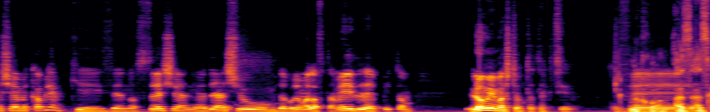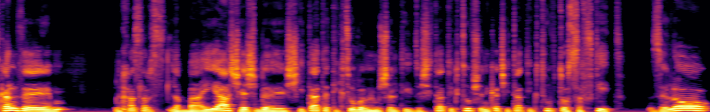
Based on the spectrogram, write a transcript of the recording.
שהם מקבלים. כי זה נושא שאני יודע שהוא מדברים עליו תמיד, ופתאום לא מימשתם את התקציב. נכון, ו... אז, אז כאן זה נכנס לבעיה שיש בשיטת התקצוב הממשלתית, זו שיטת תקצוב שנקראת שיטת תקצוב תוספתית. זה לא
